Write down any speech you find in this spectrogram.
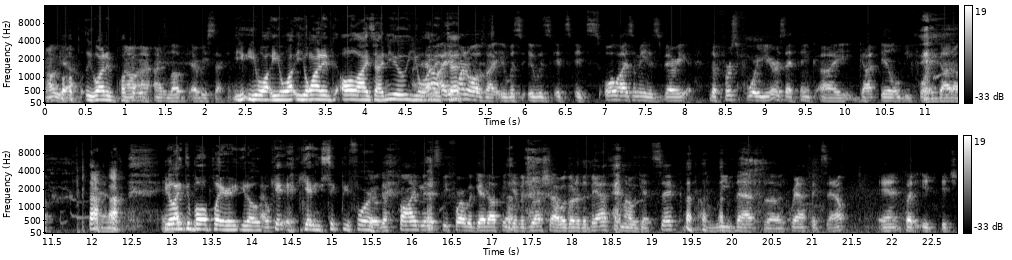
oh yeah, you wanted public? No, I, I, loved every second. You you, want, you want you wanted all eyes on you. You no, wanted. I didn't to... want all eyes. It was it was it's it's all eyes on me. Is very for the first four years. I think I got ill before I got up. And, You're like the ball player, you know, get, getting sick before. I would get five minutes before I would get up and give a drasha. I would go to the bathroom. I would get sick. I'd leave that uh, graphics out, and but it, it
